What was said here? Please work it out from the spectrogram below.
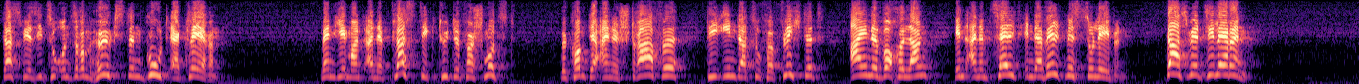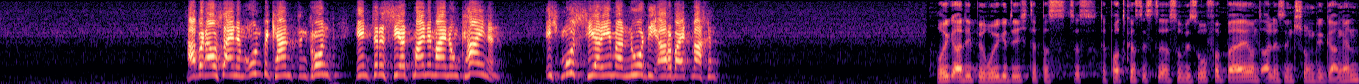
dass wir sie zu unserem höchsten Gut erklären. Wenn jemand eine Plastiktüte verschmutzt, bekommt er eine Strafe, die ihn dazu verpflichtet, eine Woche lang in einem Zelt in der Wildnis zu leben. Das wird sie lehren. Aber aus einem unbekannten Grund interessiert meine Meinung keinen. Ich muss hier immer nur die Arbeit machen. Ruhig, Adi, beruhige dich. Der, der Podcast ist ja sowieso vorbei und alle sind schon gegangen.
